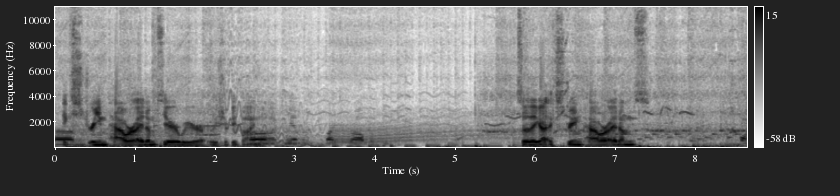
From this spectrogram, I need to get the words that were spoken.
Um, extreme power items here, we're we should be fine. Uh, we have a slight problem. So they got extreme power items, Fuck,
